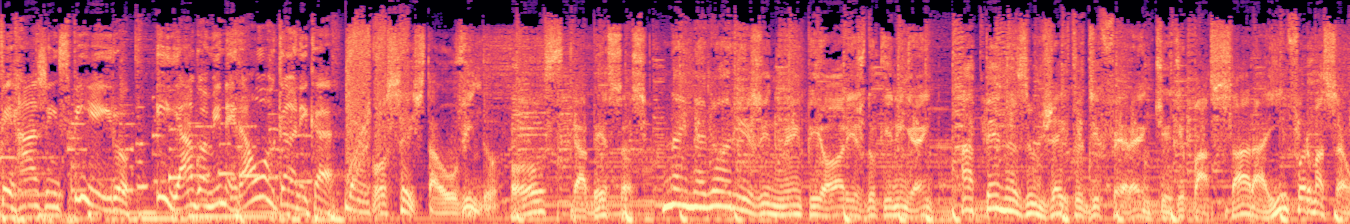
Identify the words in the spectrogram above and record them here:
ferragens Pinheiro e água mineral orgânica. Você está ouvindo Os Cabeças. Nem melhores e nem piores do que ninguém. Apenas um jeito diferente de passar a informação.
